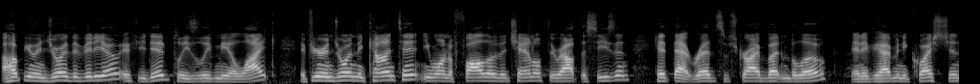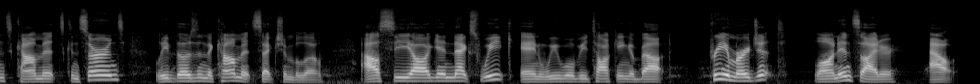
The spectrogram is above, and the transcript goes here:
I hope you enjoyed the video. If you did, please leave me a like. If you're enjoying the content you wanna follow the channel throughout the season, hit that red subscribe button below. And if you have any questions, comments, concerns, leave those in the comment section below. I'll see y'all again next week, and we will be talking about pre-emergent Lawn Insider out.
